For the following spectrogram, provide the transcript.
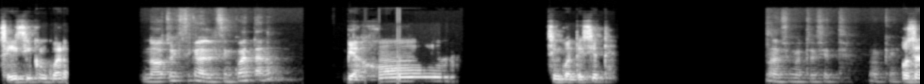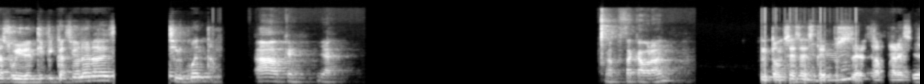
Sí, sí, concuerdo. No, tú dijiste con el 50, ¿no? Viajó. 57. Ah, 57. Ok. O sea, su identificación era del 50. Ah, ok, ya. Ah, pues está cabrón. Entonces, este, pues se desapareció.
